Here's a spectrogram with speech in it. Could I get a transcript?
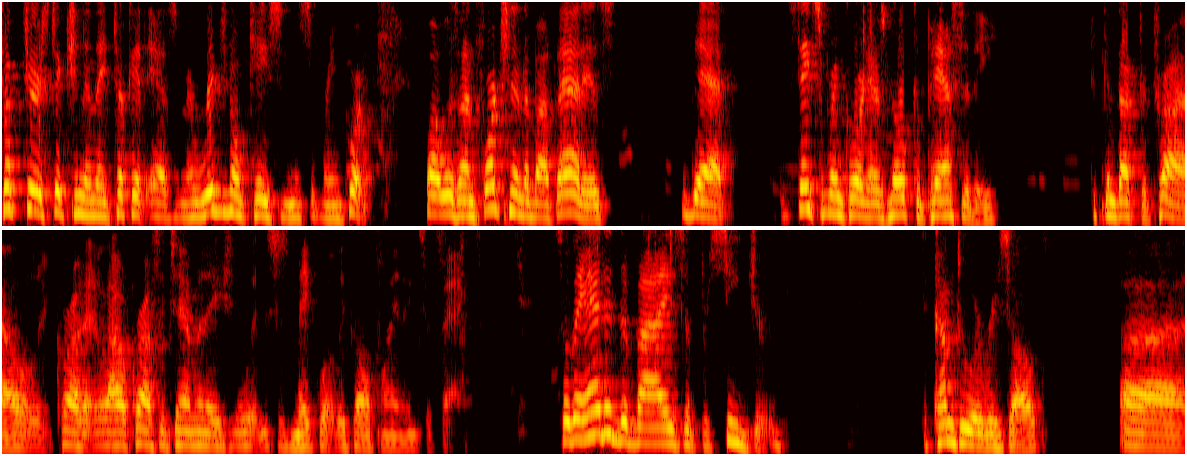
took jurisdiction and they took it as an original case in the Supreme Court. What was unfortunate about that is that the state Supreme Court has no capacity to conduct a trial, allow cross-examination, witnesses make what we call findings of fact. So they had to devise a procedure to come to a result uh,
